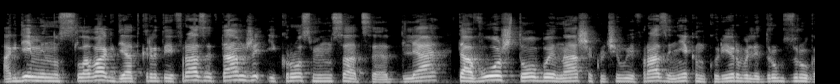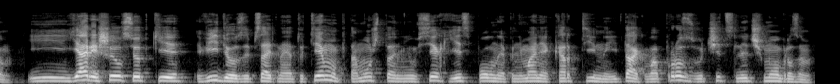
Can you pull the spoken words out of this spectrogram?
А где минус-слова, где открытые фразы, там же и кросс-минусация для того, чтобы наши ключевые фразы не конкурировали друг с другом. И я решил все-таки видео записать на эту тему, потому что не у всех есть полное понимание картины. Итак, вопрос звучит следующим образом.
